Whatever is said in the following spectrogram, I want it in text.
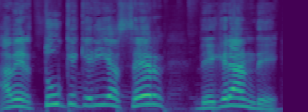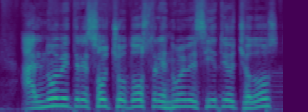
A ver, ¿tú qué querías ser de grande? Al 938-239-782.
